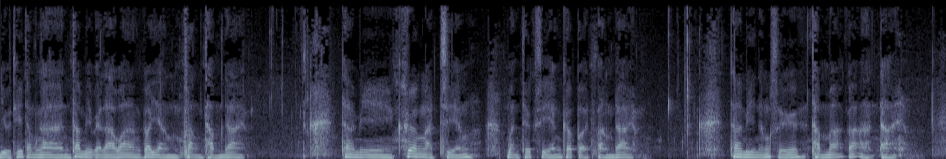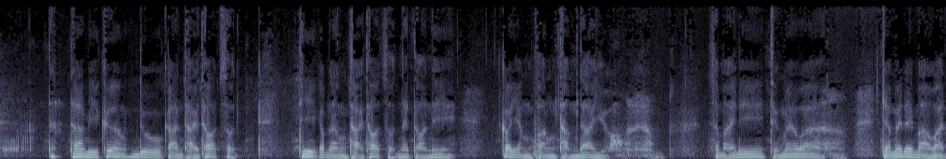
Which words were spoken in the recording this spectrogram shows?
อยู่ที่ทำงาน ถ้ามีเวลาว่างก็ยังฟังธรรมได้ ถ้ามีเครื่องอัดเสียง บันทึกเสียงก็เปิดฟังได้ ถ้ามีหนังสือธรรมะก็อ่านได้ ถ้ามีเครื่องดูการถ่ายทอดสด ที่กำลังถ่ายทอดสดในตอนนี้ ก็ยังฟังธรรมได้อยู่ สมัยนี้ถึงแม้ว่าจะไม่ได้มาวัด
